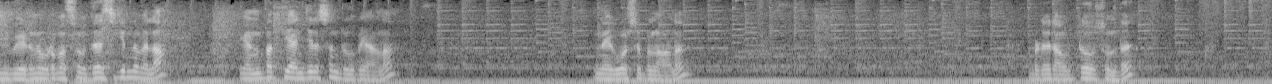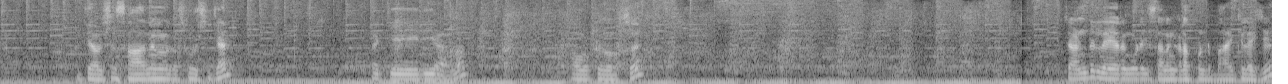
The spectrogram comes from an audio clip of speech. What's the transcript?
ഈ വീടിന് ഉടമസ്ഥൻ ഉദ്ദേശിക്കുന്ന വില എൺപത്തി അഞ്ച് ലക്ഷം രൂപയാണ്. നെഗോഷ്യബിൾ ആണ്. ഇവിടെ ഒരു ഔട്ട് ഹൗസ് ഉണ്ട്. അത്യാവശ്യം സാധനങ്ങളൊക്കെ സൂക്ഷിക്കാൻ പറ്റിയ ഏരിയ ആണ് ഔട്ട് ഹൗസ് രണ്ട് ലെയറും കൂടി ഈ സ്ഥലം കിടപ്പുണ്ട് ബാക്കിലേക്ക്.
